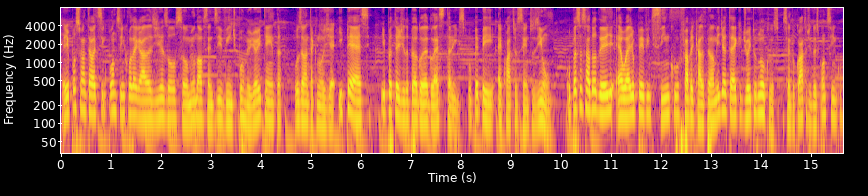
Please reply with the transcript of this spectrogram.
Ele possui uma tela de 5.5 polegadas de resolução 1920 x 1080, usando a tecnologia IPS e protegido pela Gorilla Glass 3, o PPI é 401. O processador dele é o Helio P25, fabricado pela MediaTek de 8 núcleos, sendo 4 de 2.5,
